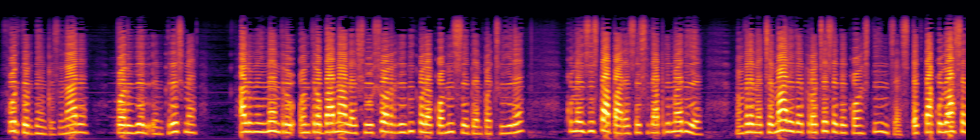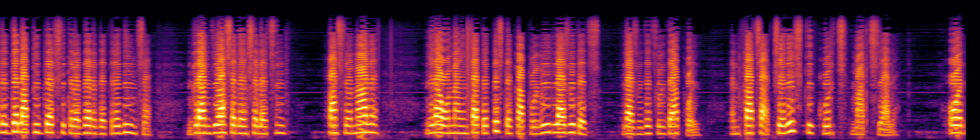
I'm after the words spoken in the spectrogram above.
furturi din buzunare, păruieli în crâșme, al unui membru într-o banală și ușor ridicolă comisie de împăciuire, cum exista, pare să și la primărie, în vreme ce marile procese de conștiință, spectaculoasele delapidări și trădări de credință, grandioasele înșelăciuni pasionale, erau înaintate peste capul lui la județ, la județul de apoi, în fața cereștii curți marțiale. Ori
